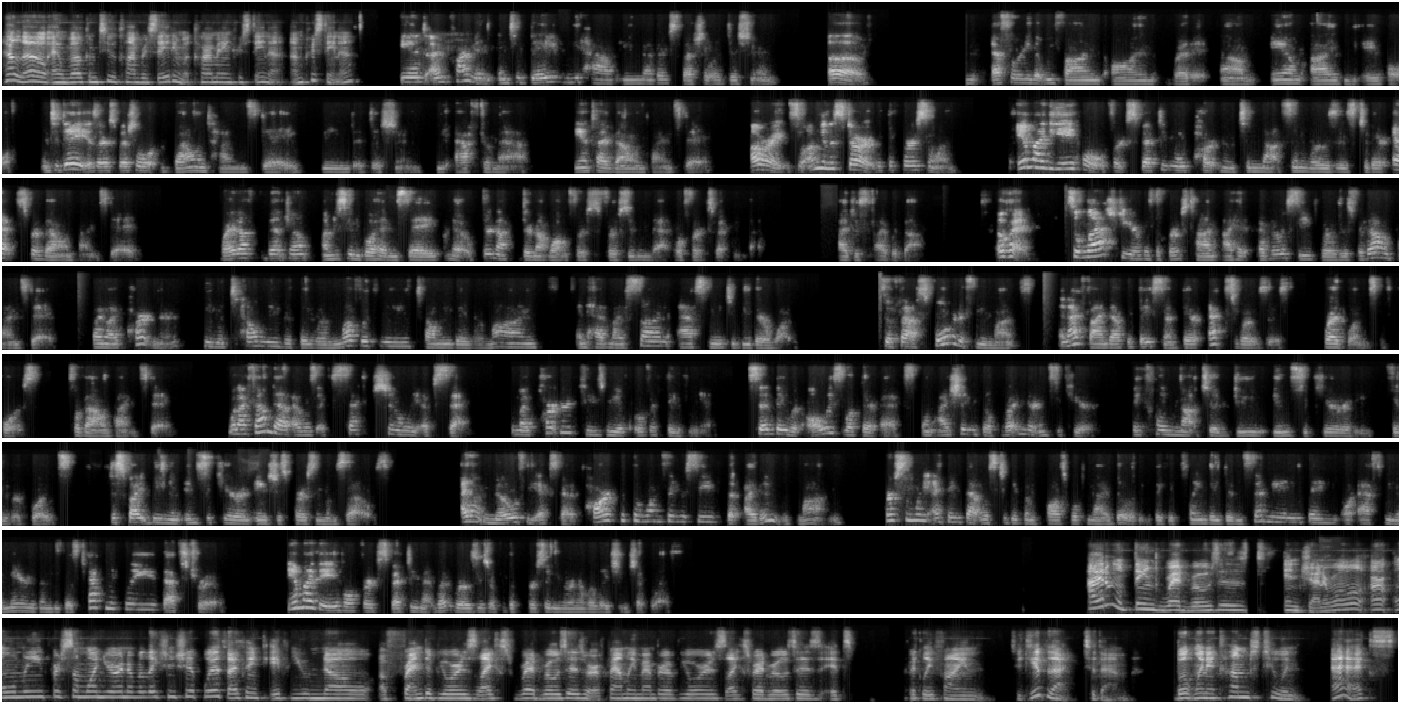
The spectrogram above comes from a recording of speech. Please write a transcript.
Hello, and welcome to Conversating with Carmen and Kristina. I'm Kristina. And I'm Carmen. And today we have another special edition of an effery that we find on Reddit. Um, Am I the a hole? And today is our special Valentine's Day themed edition, the aftermath, anti Valentine's Day. All right, so I'm going to start with the first one. Am I the a hole for expecting my partner to not send roses to their ex for Valentine's Day? Right off the bat jump, I'm just going to go ahead and say no. They're not. They're not wrong for for assuming that or for expecting that. I just I would not. Okay, so last year was the first time I had ever received roses for Valentine's Day by my partner. He would tell me that they were in love with me, tell me they were mine, and had my son ask me to be their wife. So fast forward a few months, and I find out that they sent their ex roses, red ones, of course, for Valentine's Day. When I found out, I was exceptionally upset. My partner accused me of overthinking it, said they would always love their ex and I shouldn't feel threatened or insecure. They claim not to do insecurity, finger quotes, despite being an insecure and anxious person themselves. I don't know if the ex got a card with the ones they received, but I didn't with mine. Personally, I think that was to give them plausible deniability. They could claim they didn't send me anything or ask me to marry them because technically that's true. Am I the a-hole for expecting that red roses are for the person you're in a relationship with? I don't think red roses in general are only for someone you're in a relationship with. I think if you know a friend of yours likes red roses or a family member of yours likes red roses, it's perfectly fine to give that to them. But when it comes to an ex,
